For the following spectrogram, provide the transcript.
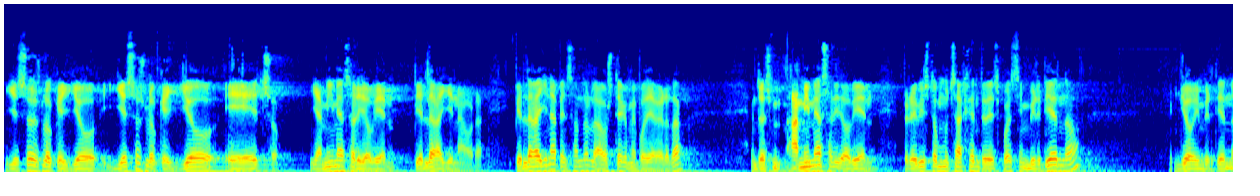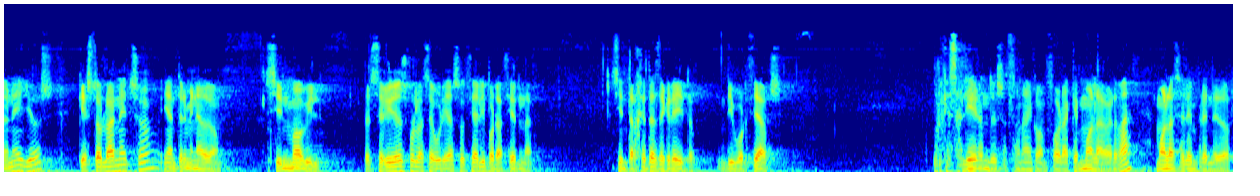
Y eso es lo que yo, y eso es lo que yo he hecho. Y a mí me ha salido bien. Piel de gallina ahora. Piel de gallina pensando en la hostia que me podía, ¿verdad? Entonces, a mí me ha salido bien. Pero he visto mucha gente después invirtiendo yo invirtiendo en ellos, que esto lo han hecho y han terminado sin móvil, perseguidos por la Seguridad Social y por Hacienda, sin tarjetas de crédito, divorciados. Porque salieron de esa zona de confort, a que mola, ¿verdad? Mola ser emprendedor.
